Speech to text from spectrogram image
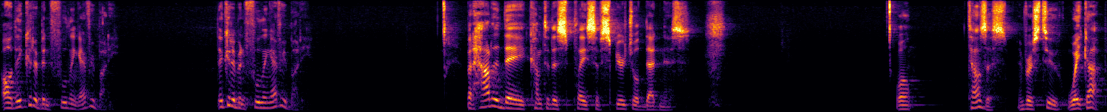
Oh, they could have been fooling everybody. They could have been fooling everybody. But how did they come to this place of spiritual deadness? Well, tells us in verse 2 wake up.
